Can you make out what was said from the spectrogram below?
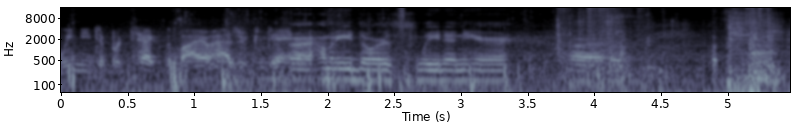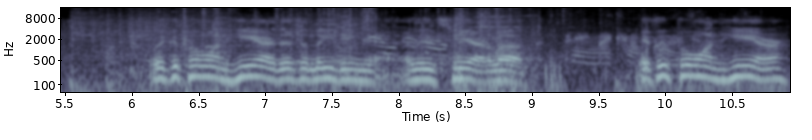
We need to protect the biohazard container. Alright, how many doors lead in here? Alright. We could put one here. There's a leading it leads here. Look. If we put one here,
